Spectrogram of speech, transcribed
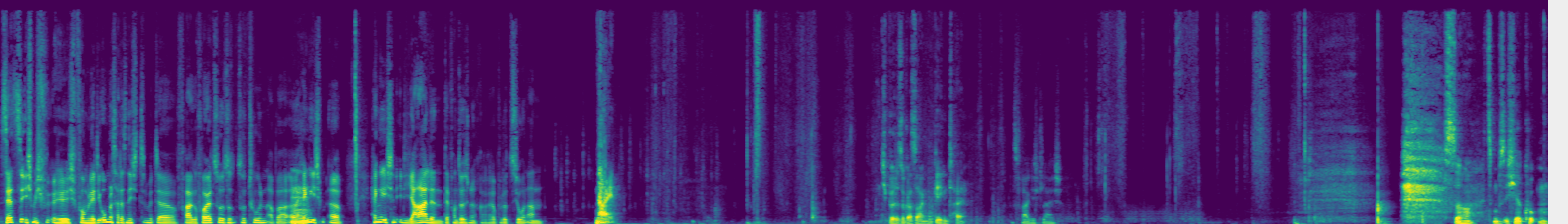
setze ich mich für, ich formuliere die um, das hat jetzt nicht mit der Frage vorher zu, zu, zu tun, aber äh, Mhm. hänge ich, äh, hänge ich den Idealen der französischen Revolution an? Nein. Ich würde sogar sagen, im Gegenteil. Das frage ich gleich. So, jetzt muss ich hier gucken.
